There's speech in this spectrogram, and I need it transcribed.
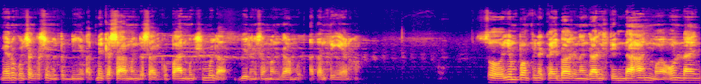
merong konsagrasyon at pagbinyag at may kasamang dasal kung paano magsimula bilang isang manggamot at antingero. So, yun po ang pinagkaiba ng galing sa tindahan, mga online,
